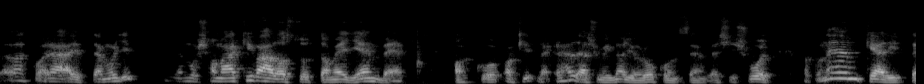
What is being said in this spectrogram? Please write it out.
akkor rájöttem, hogy most ha már kiválasztottam egy embert, akkor, aki ráadásul még nagyon rokonszenves is volt, akkor nem kell itt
